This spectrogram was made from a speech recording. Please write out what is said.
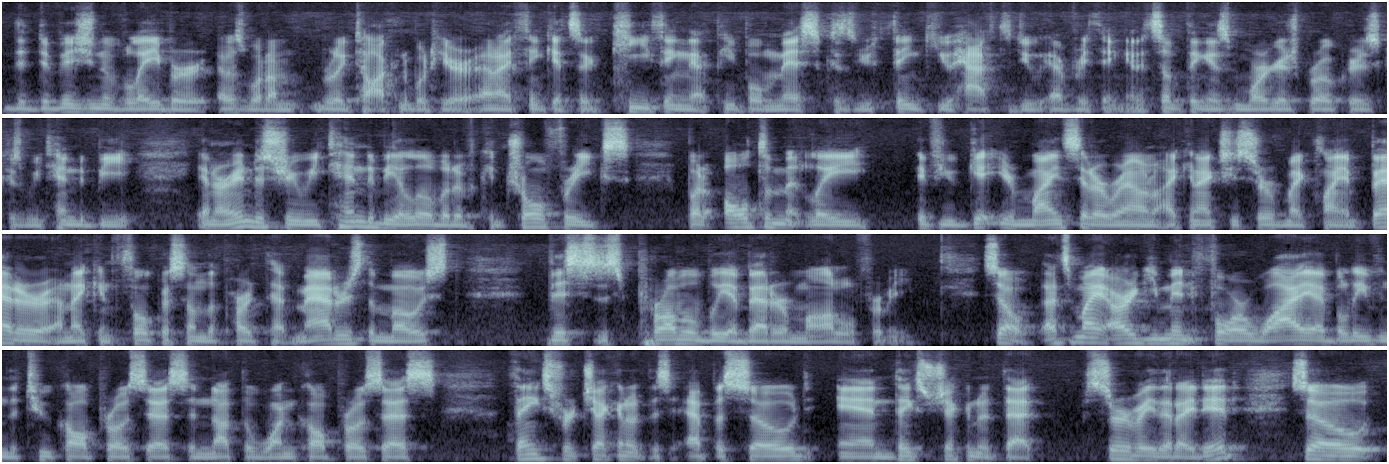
the division of labor is what I'm really talking about here. And I think it's a key thing that people miss because you think you have to do everything. And it's something as mortgage brokers, because we tend to be in our industry, we tend to be a little bit of control freaks. But ultimately, if you get your mindset around, I can actually serve my client better and I can focus on the part that matters the most, this is probably a better model for me. So that's my argument for why I believe in the two call process and not the one call process. Thanks for checking out this episode and thanks for checking out that survey that I did. So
